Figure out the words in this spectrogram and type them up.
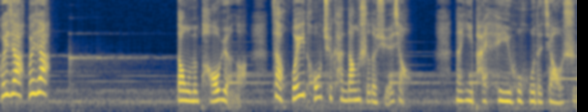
回家回家。”当我们跑远了，再回头去看当时的学校，那一排黑乎乎的教室。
